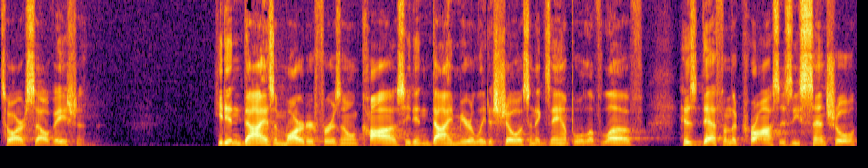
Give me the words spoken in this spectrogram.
to our salvation. He didn't die as a martyr for his own cause. He didn't die merely to show us an example of love. His death on the cross is essential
